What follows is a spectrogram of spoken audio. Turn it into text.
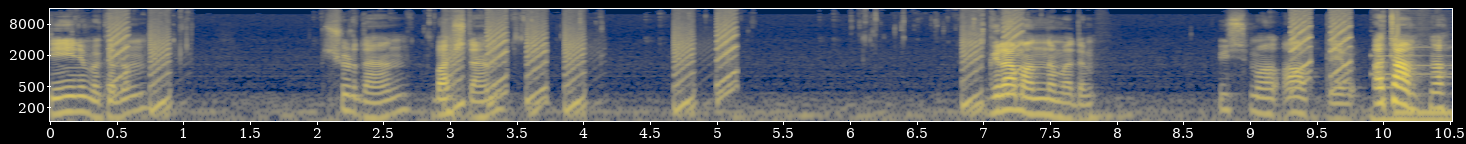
Deneyelim bakalım. Şuradan, baştan. Gram anlamadım. Üst mü alt diye. Aa tamam. hah.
